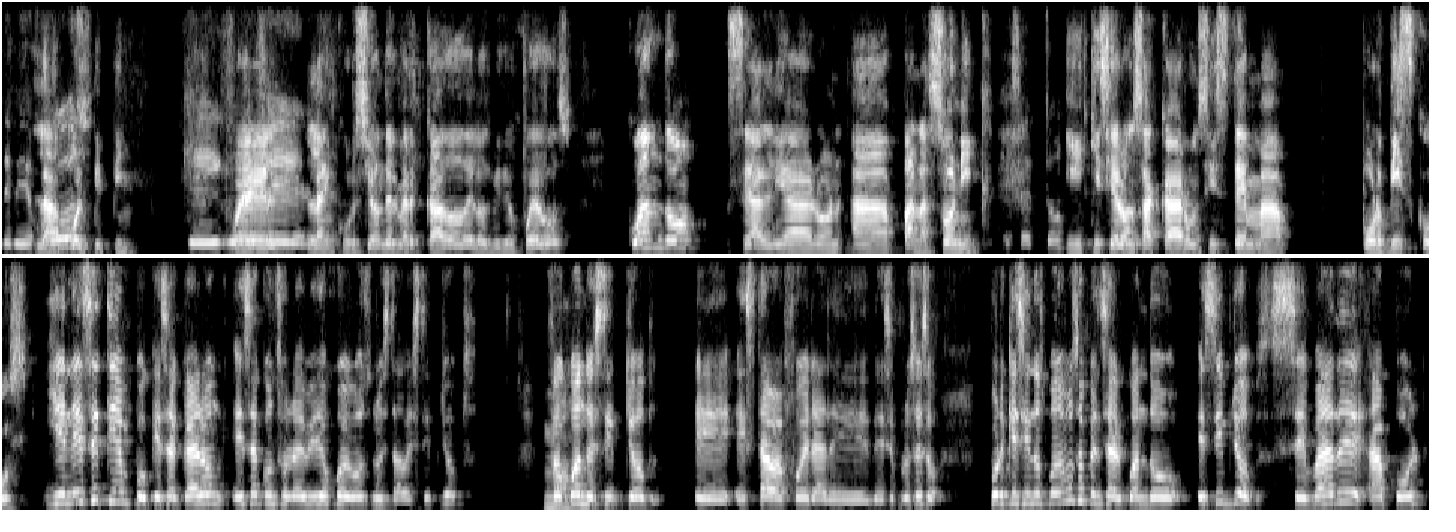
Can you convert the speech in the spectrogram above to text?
La videojuegos. Apple Pippin. que igual fue fue el- la incursión del mercado de los videojuegos cuando se aliaron a Panasonic Exacto. y quisieron sacar un sistema por discos. Y en ese tiempo que sacaron esa consola de videojuegos no estaba Steve Jobs. Fue No, cuando Steve Jobs eh, estaba fuera de, de ese proceso. Porque si nos ponemos a pensar, cuando Steve Jobs se va de Apple,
